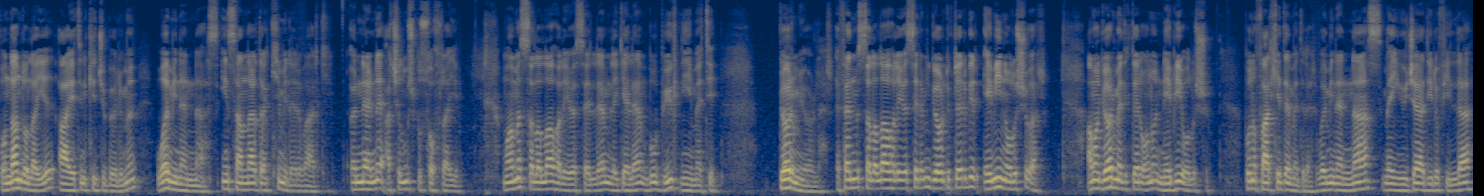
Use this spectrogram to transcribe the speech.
Bundan dolayı ayetin ikinci bölümü ve minen nas insanlardan kimileri var ki önlerine açılmış bu sofrayı Muhammed sallallahu aleyhi ve sellemle gelen bu büyük nimeti görmüyorlar. Efendimiz sallallahu aleyhi ve sellem'in gördükleri bir emin oluşu var. Ama görmedikleri onun nebi oluşu. Bunu fark edemediler. Ve minen nas men yücadilu fillah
